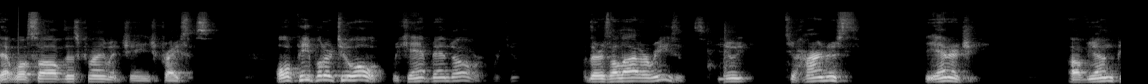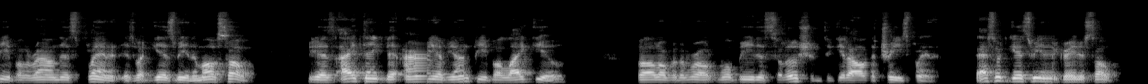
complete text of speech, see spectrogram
that will solve this climate change crisis. Old people are too old. We can't bend over. Too... There's a lot of reasons. You, to harness the energy of young people around this planet is what gives me the most hope because I think that army of young people like you all over the world will be the solution to get all the trees planted. That's what gives me the greatest hope.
